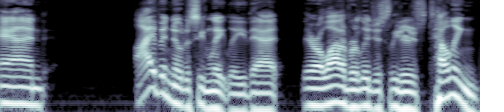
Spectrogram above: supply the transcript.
And I've been noticing lately that there are a lot of religious leaders telling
